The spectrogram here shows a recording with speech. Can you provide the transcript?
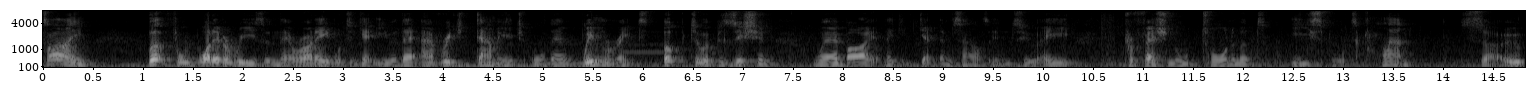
time, but for whatever reason they were unable to get either their average damage or their win rates up to a position whereby they could get themselves into a professional tournament esports clan. So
